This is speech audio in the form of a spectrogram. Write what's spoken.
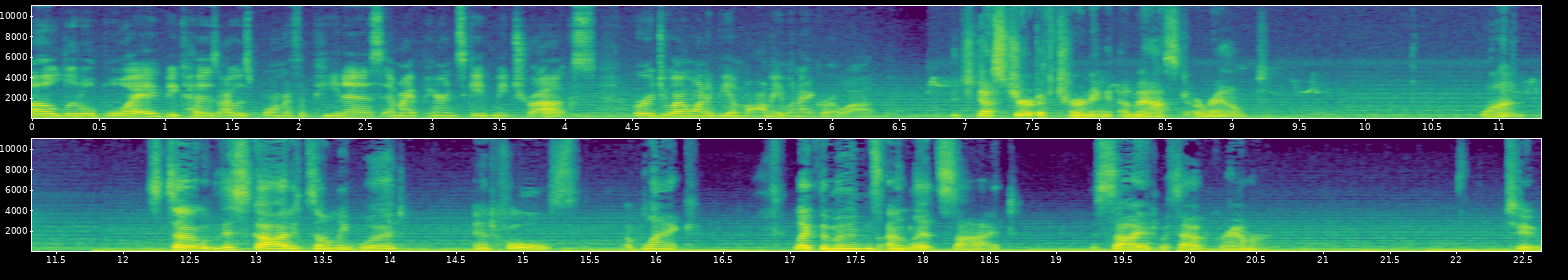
a little boy because I was born with a penis and my parents gave me trucks? Or do I want to be a mommy when I grow up? The gesture of turning a mask around. One. So this God is only wood and holes, a blank, like the moon's unlit side, the side without grammar. Two.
